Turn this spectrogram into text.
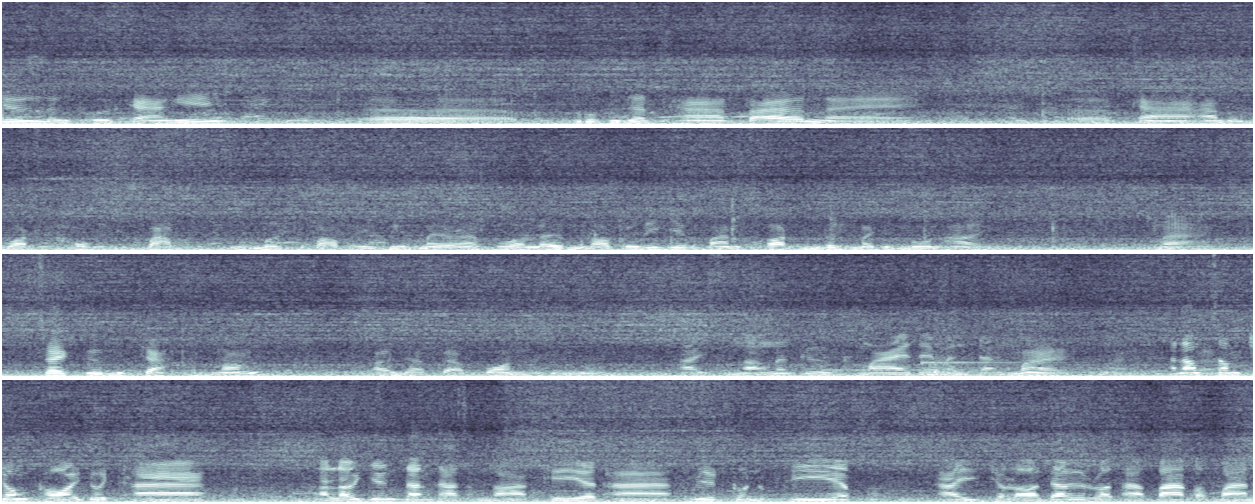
យើងនឹងធ្វើការងារអឺត្រួតពិនិត្យថាតើណែអឺការអនុវត្តខុសច្បាប់ឬមើលច្បាប់អីវាមិនដែរព្រោះឥឡូវមកដល់ពេលនេះយើងបានខាត់មនុស្សមួយចំនួនហើយបាទចេះគឺម្ចាស់សំណង់ហើយអ្នកពាក់ព័ន្ធមួយចំនួនហើយសំណង់ហ្នឹងគឺខ្មែរទេមិនចឹងម៉ែម៉ែអានោះសុំចុងក្រោយដូចថាឥឡូវយើងដឹងថាសំណង់អគារថាគ្មានគុណភាព ហើយចន្លោះទៅរដ្ឋាភិបាលក៏បាន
